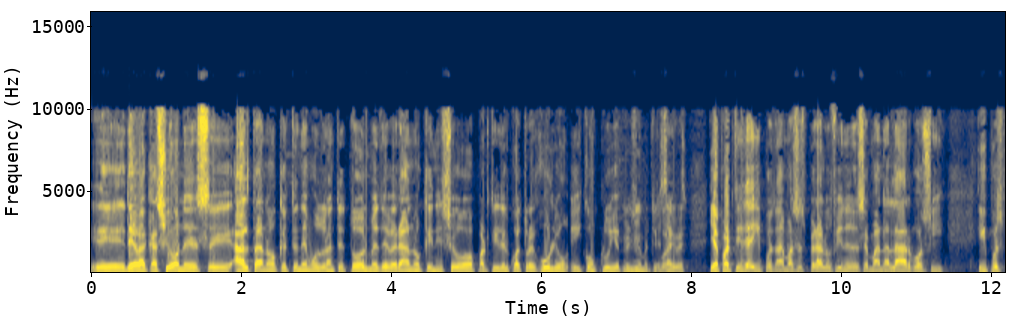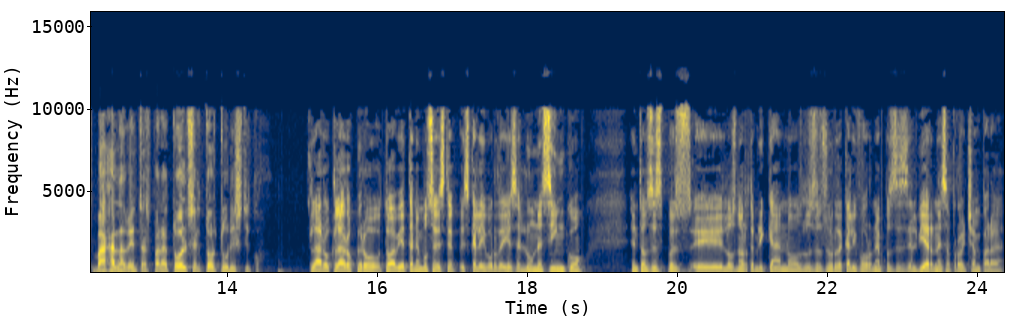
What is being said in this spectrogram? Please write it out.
eh, de vacaciones eh, alta ¿no? que tenemos durante todo el mes de verano que inició a partir del 4 de julio y concluye precisamente con el y a partir de ahí pues nada más esperar los fines de semana largos y, y pues bajan las ventas para todo el sector turístico. Claro, claro, pero todavía tenemos este, es que Labor Day es el lunes 5 entonces, pues eh, los norteamericanos, los del sur de California, pues desde el viernes aprovechan para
